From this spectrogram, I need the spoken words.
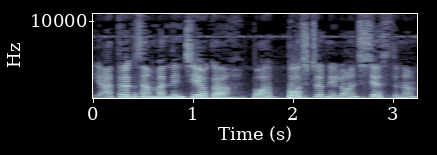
ఈ యాత్రకు సంబంధించి ఒక పో- పోస్టర్ని లాంచ్ చేస్తున్నాం.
